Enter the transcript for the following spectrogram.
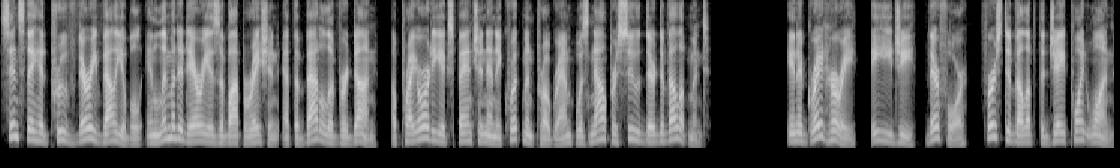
Since they had proved very valuable in limited areas of operation at the Battle of Verdun, a priority expansion and equipment program was now pursued their development. In a great hurry, AEG, therefore, first developed the J.1.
